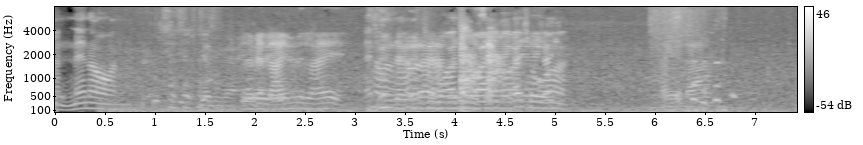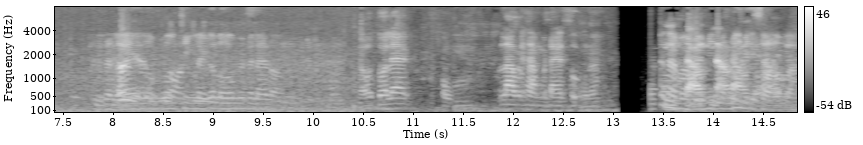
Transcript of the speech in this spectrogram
มันแน่นอนยังไงไม่เป็นไรไม่เป็นไรแน่นอนนะชัวร์ชัวร์ยังไงก็ชัวร์ไปได้ไม่เป็นไรลงลงจริงเลยก็ลงไม่เป็นไรหรอกแล้วตัวแรกผมลากไปทางบันไดสูงนะแต่มันไม่มีมันไม่มีซอฟอะ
